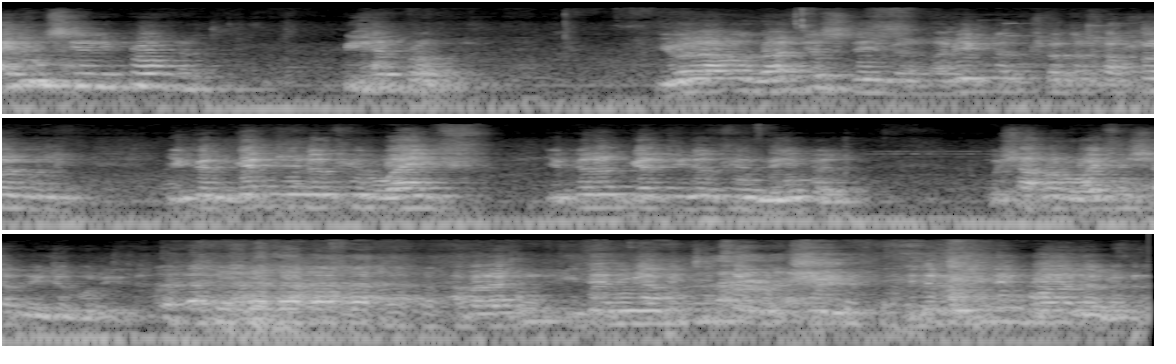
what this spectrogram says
I don't see any problem কিসের প্রবলেম ইউ আর লার্জেস্ট আমি একটা কথা সবসময় বলি you can get rid of your wife you get rid of your neighbour ওই আমার ওয়াইফের সামনে এটা বলি। না আবার এখন ইদানিং আমি চিন্তা করছি, এটা বেশিদিন বলা যাবে না।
